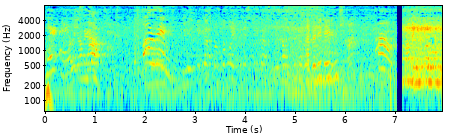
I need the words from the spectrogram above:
Here is the orange. Ah. Oh.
